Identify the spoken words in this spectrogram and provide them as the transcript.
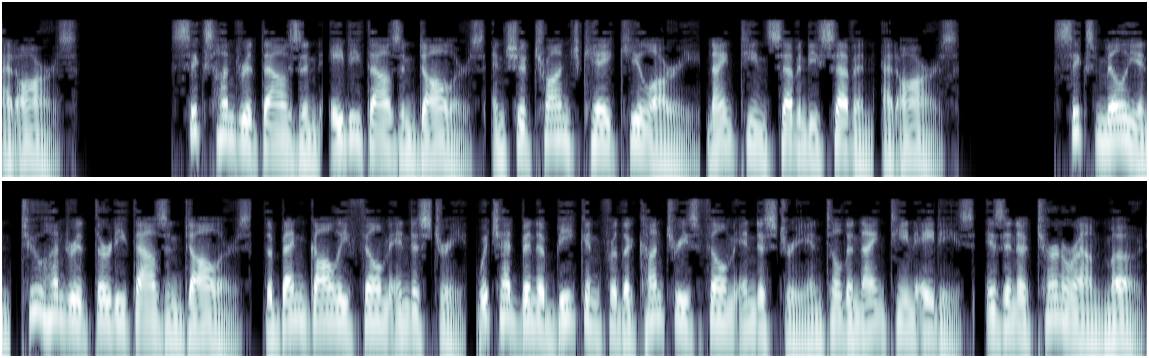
at Rs. $600,000 $80,000 and Shatranj Ke Khilari at Rs. $6,230,000. The Bengali film industry, which had been a beacon for the country's film industry until the 1980s, is in a turnaround mode.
